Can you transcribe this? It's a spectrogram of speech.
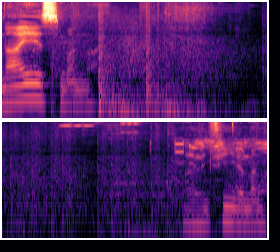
nice, Mann. Da sind viele, Mann.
